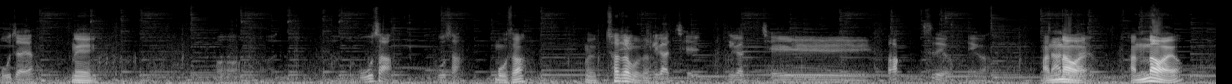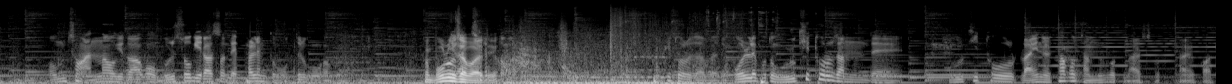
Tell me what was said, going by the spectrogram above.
모자야? 네 어, 모사. 모사. 모사? 네, 찾아보자 걔가 제일 걔가 제일 빡세요. 얘가. 안. 나와요? 안 나와요? 엄청 안 나오기도 하고 물속이라서 네팔렘도 못 들고 가고요. 그럼 뭐로 잡아야 돼요? 울키토로 잡아야 돼. 원래 보통 울키토로 잡는데 울키토 라인을 타고 잡는 것도 나을 수 나을 것 같아.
